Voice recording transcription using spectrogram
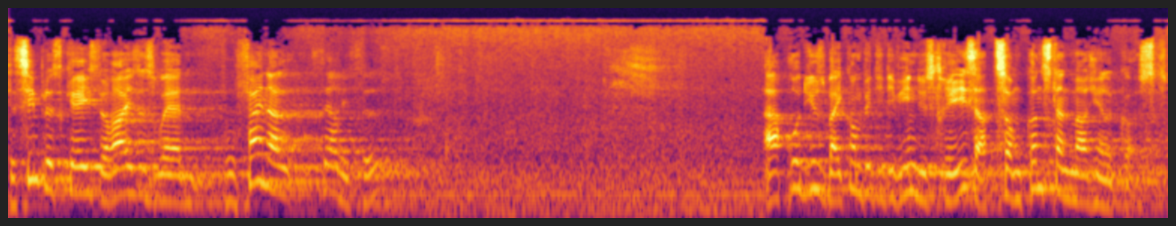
The simplest case arises when the final services are produced by competitive industries at some constant marginal cost.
